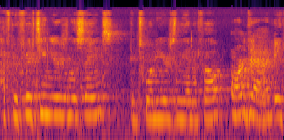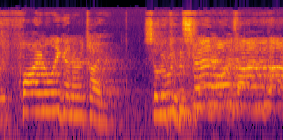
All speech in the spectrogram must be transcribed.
After 15 years in the Saints and 20 years in the NFL, our dad is finally going to retire. So, so we, can, can spend more time with us.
